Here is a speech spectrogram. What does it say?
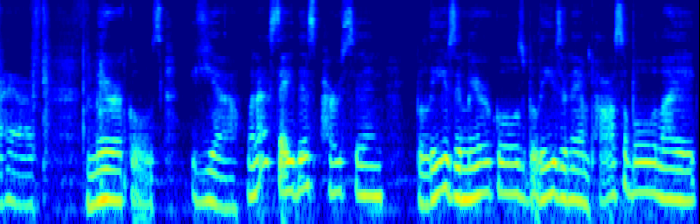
I have? Miracles. Yeah. When I say this person believes in miracles, believes in the impossible, like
